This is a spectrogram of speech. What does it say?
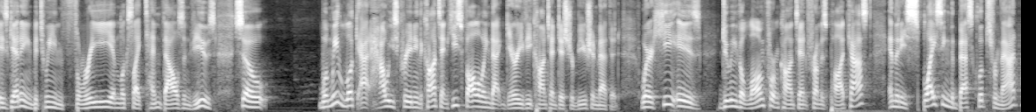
is getting between three and looks like 10,000 views. So when we look at how he's creating the content, he's following that Gary Vee content distribution method where he is doing the long form content from his podcast and then he's splicing the best clips from that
